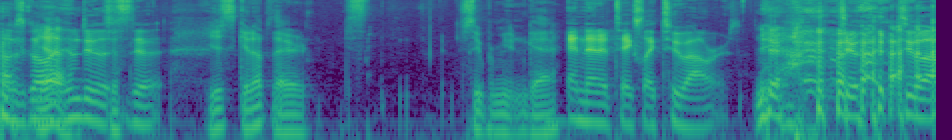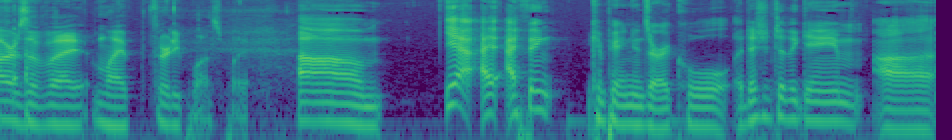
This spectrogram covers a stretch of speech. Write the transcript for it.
I'm just gonna Yeah, let him do it, just- do it, You just get up there. Just super mutant guy. and then it takes like two hours, Yeah. two, two hours of my my 30 plus play. Um, yeah, I, I think companions are a cool addition to the game. Uh,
